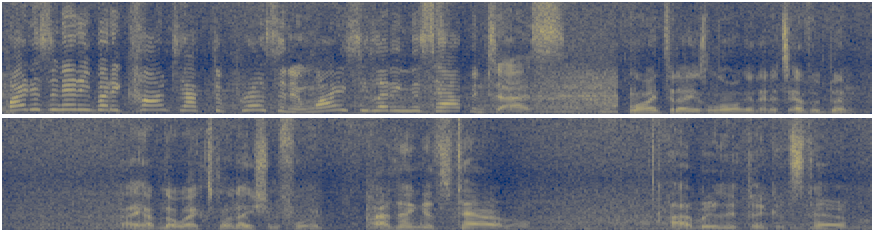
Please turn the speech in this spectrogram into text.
Why doesn't anybody contact the president? Why is he letting this happen to us? Line today is longer than it's ever been. I have no explanation for it. I think it's terrible. I really think it's terrible.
